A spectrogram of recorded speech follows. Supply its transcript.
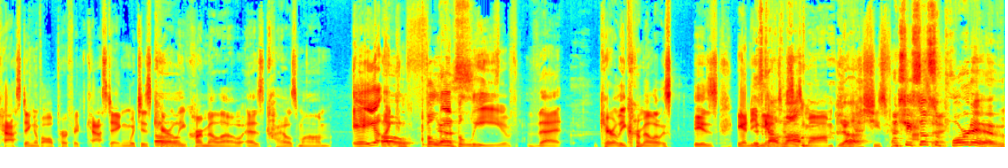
casting of all perfect casting, which is Carolee Oh. Carmello as Kyle's mom. A, I Oh, can fully yes. believe that Carolee Carmello is is Andy Is Mientus' mom? mom. Yeah, she's and she's so supportive.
